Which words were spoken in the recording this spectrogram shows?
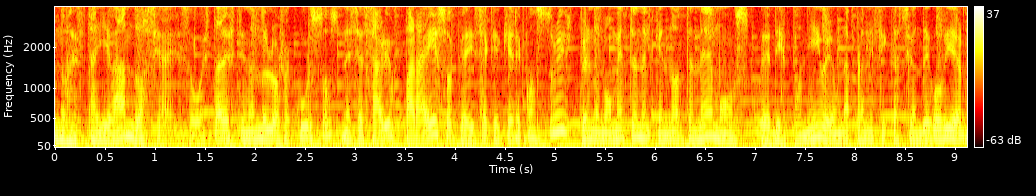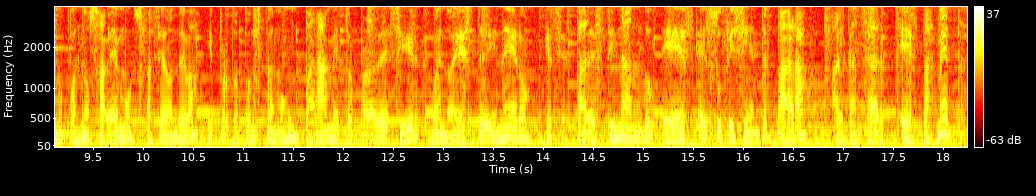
nos está llevando hacia eso o está destinando los recursos necesarios para eso que dice que quiere construir. Pero en el momento en el que no tenemos eh, disponible una planificación de gobierno, pues no sabemos hacia dónde va y por tanto no tenemos un parámetro para decir, bueno, este dinero que se está destinando es el suficiente para alcanzar estas metas.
